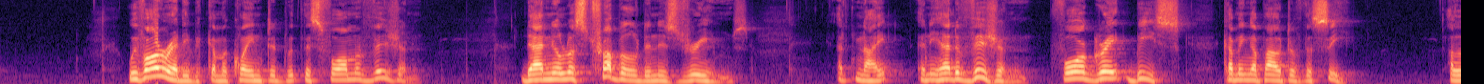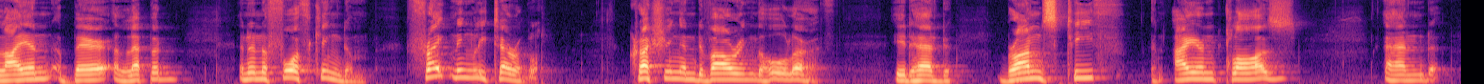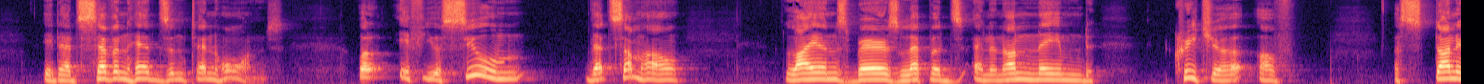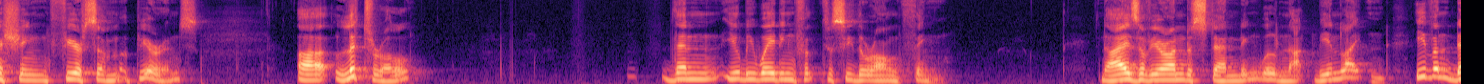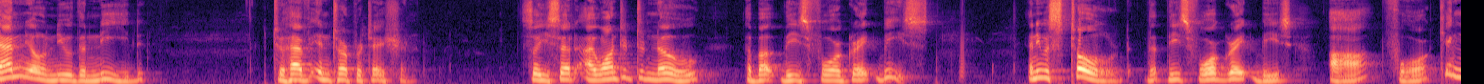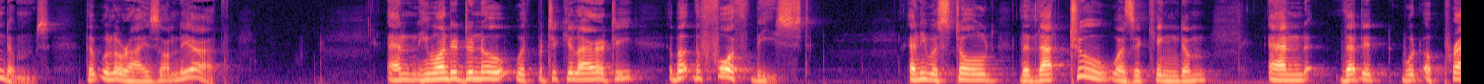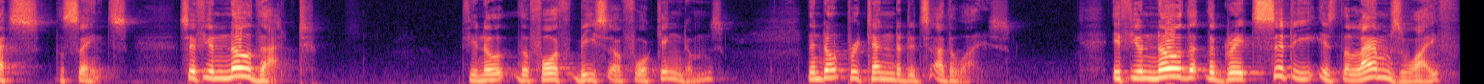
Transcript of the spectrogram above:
We've already become acquainted with this form of vision. Daniel was troubled in his dreams at night, and he had a vision four great beasts coming up out of the sea a lion, a bear, a leopard, and in a fourth kingdom, frighteningly terrible, crushing and devouring the whole earth. It had bronze teeth and iron claws, and it had seven heads and ten horns. Well, if you assume that somehow lions, bears, leopards, and an unnamed creature of astonishing, fearsome appearance are literal, then you'll be waiting for, to see the wrong thing. The eyes of your understanding will not be enlightened. Even Daniel knew the need to have interpretation. So he said, I wanted to know about these four great beasts. And he was told that these four great beasts are four kingdoms that will arise on the earth. And he wanted to know with particularity about the fourth beast. And he was told that that too was a kingdom and that it would oppress the saints. So if you know that, if you know the fourth beast of four kingdoms, then don't pretend that it's otherwise. If you know that the great city is the Lamb's wife,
